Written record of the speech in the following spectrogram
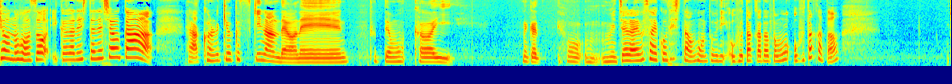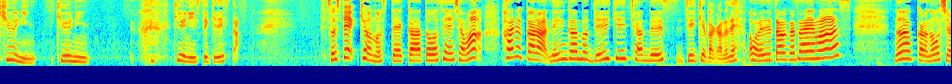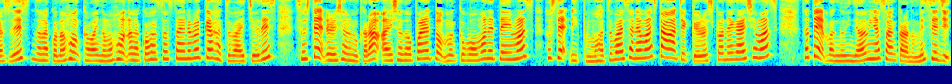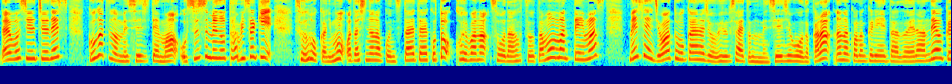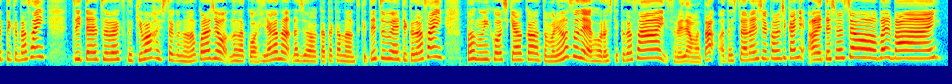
今日の放送いかがでしたでしょうか？あこの曲好きなんだよね。とっても可愛い。なんか、めっちゃライブ最高でした。本当に。お二方とも？お二方 ?9 人。9人。9人素敵でした。そして今日のステッカー当選者は春から念願の JK ちゃんです。JK だからね。おめでとうございます。7個からのお知らせです。7個の本、可愛いの魔法、7個ファストスタイルブック発売中です。そして、ルルシャルムからアイシャドウパレット、ムック本も出ています。そして、リップも発売されました。チェックよろしくお願いします。さて、番組では皆さんからのメッセージ大募集中です。5月のメッセージテーマは、おすすめの旅先。その他にも、私7個に伝えたいこと、恋バナ、相談、普通歌も待っています。メッセージは、東海ラジオウェブサイトのメッセージボードから、7個のクリエイターズを選んで送ってください。ツイッターでつぶやくときは、ハッシュタグ7個ラジオ、7個はひらがな、ラジオはカタカナをつけてつぶやいてください。番組公式アカウントもありますので、フォローしてください。それではまた、私とは来週この時間にお会いいたしましょう。バイバイ。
